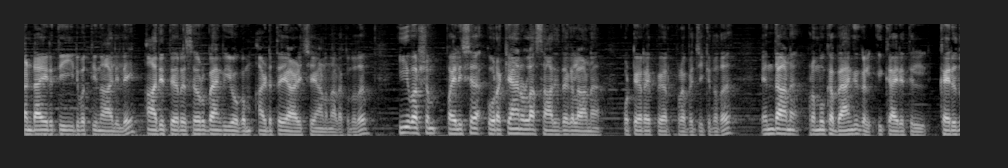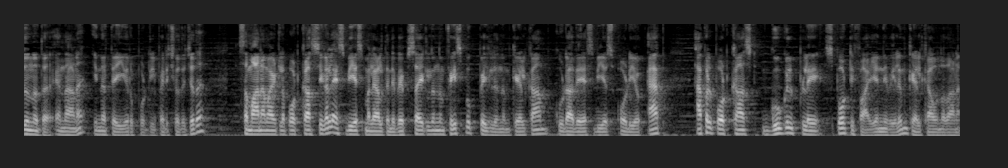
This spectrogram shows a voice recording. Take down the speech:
രണ്ടായിരത്തി ഇരുപത്തിനാലിലെ ആദ്യത്തെ റിസർവ് ബാങ്ക് യോഗം അടുത്തയാഴ്ചയാണ് നടക്കുന്നത്. ഈ വർഷം പലിശ കുറയ്ക്കാനുള്ള സാധ്യതകളാണ് ഒട്ടേറെ പേർ പ്രവചിക്കുന്നത്. എന്താണ് പ്രമുഖ ബാങ്കുകൾ ഇക്കാര്യത്തിൽ കരുതുന്നത് എന്നാണ് ഇന്നത്തെ ഈ റിപ്പോർട്ടിൽ പരിശോധിച്ചത്. സമാനമായിട്ടുള്ള പോഡ്കാസ്റ്റുകൾ എസ് ബി എസ് മലയാളത്തിന്റെ വെബ്സൈറ്റിൽ നിന്നും ഫേസ്ബുക്ക് പേജിൽ നിന്നും കേൾക്കാം. കൂടാതെ S B S audio app Apple podcast Google Play Spotify എന്നിവയിലും കേൾക്കാവുന്നതാണ്.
